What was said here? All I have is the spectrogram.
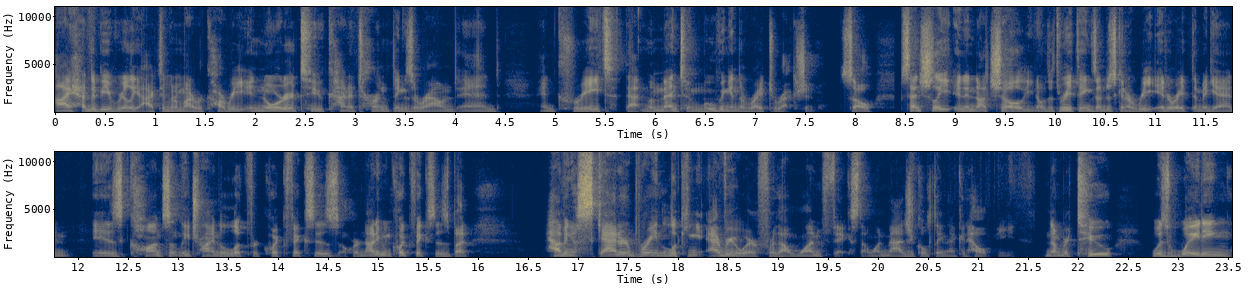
I had to be really active in my recovery in order to kind of turn things around and and create that momentum moving in the right direction. So essentially, in a nutshell, you know, the three things I'm just going to reiterate them again is constantly trying to look for quick fixes, or not even quick fixes, but having a scattered brain looking everywhere for that one fix, that one magical thing that could help me. Number two was waiting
